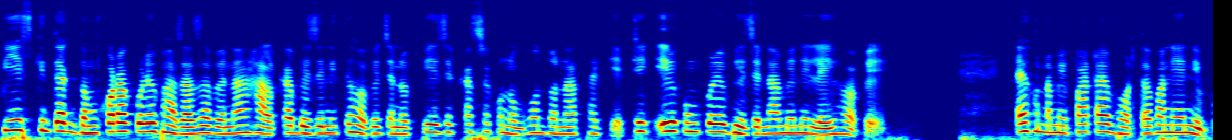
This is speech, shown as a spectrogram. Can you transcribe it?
পেঁয়াজ কিন্তু একদম কড়া করে ভাজা যাবে না। হালকা ভেজে নিতে হবে যেন পেঁয়াজের কাছে কোনো গন্ধ না থাকে। ঠিক এরকম করে ভেজে নামিয়ে নিলেই হবে। এখন আমি পাটায় ভর্তা বানিয়ে নিব।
